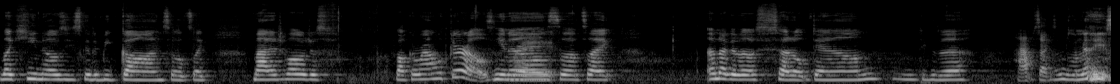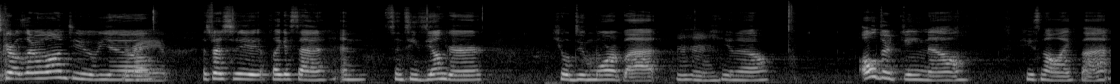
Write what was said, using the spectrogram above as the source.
Like he knows he's gonna be gone, so it's like might as well just fuck around with girls, you know? Right. So it's like I'm not gonna settle down. I'm gonna have sex with as many of these girls I want to, you know? Right. Especially like I said, and since he's younger, he'll do more of that. Mm-hmm. You know. Older Gene now, he's not like that.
